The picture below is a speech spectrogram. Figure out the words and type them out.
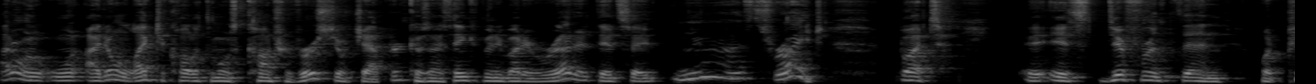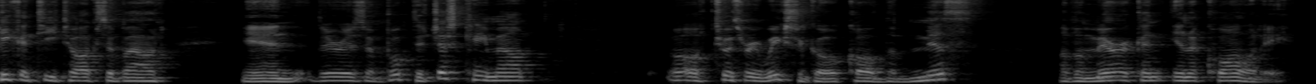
I don't want I don't like to call it the most controversial chapter because I think if anybody read it, they'd say, yeah, that's right but it's different than what Piketty talks about. And there is a book that just came out well, two or three weeks ago called The Myth of American Inequality.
